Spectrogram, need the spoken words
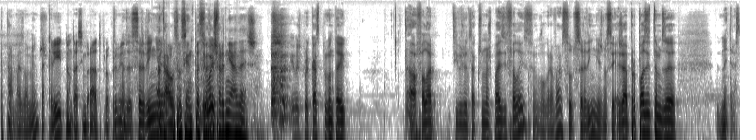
É pá, mais ou menos. Está carito, não está assim barato Mas propriamente. a sardinha. Está o suficiente para se fazer hoje- sardinhadas. Eu hoje por acaso perguntei. Estava a falar. Estive a jantar com os meus pais e falei. Vou gravar sobre sardinhas. Não sei. Já a propósito, estamos a. Não interessa.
